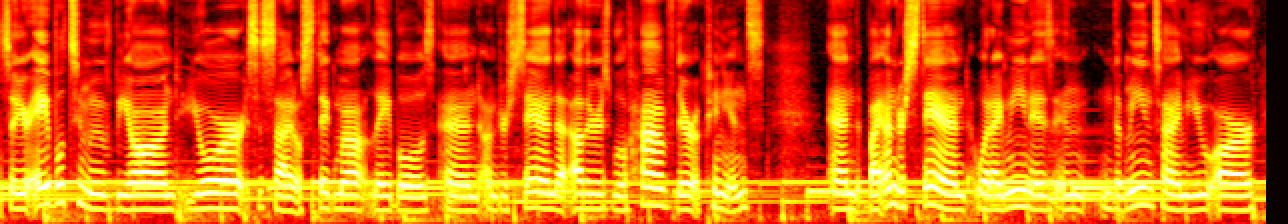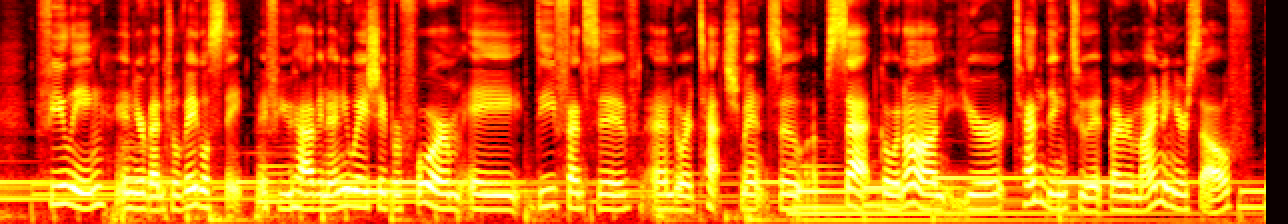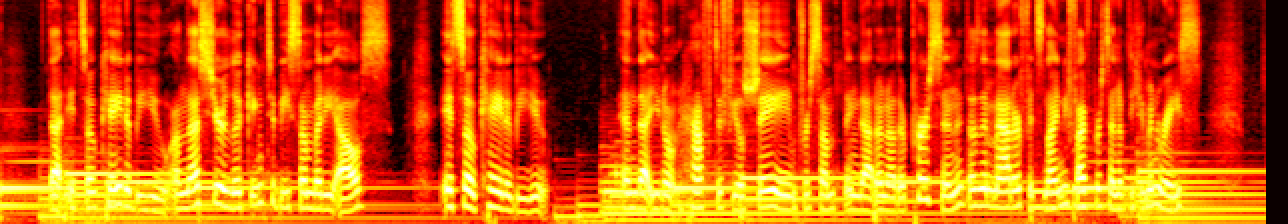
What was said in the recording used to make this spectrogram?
So you're able to move beyond your societal stigma, labels, and understand that others will have their opinions. And by understand, what I mean is in, the meantime, you are feeling in your ventral vagal state. If you have in any way, shape, or form a defensive and or attachment, so upset going on, you're tending to it by reminding yourself that it's okay to be you. Unless you're looking to be somebody else, it's okay to be you. And that you don't have to feel shame for something that another person, it doesn't matter if it's 95% of the human race,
